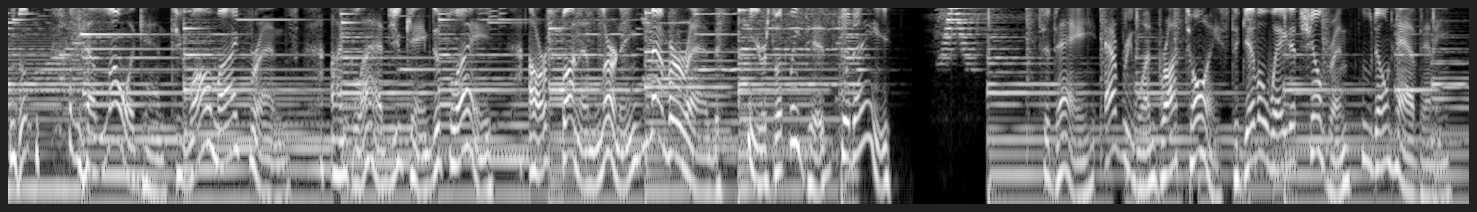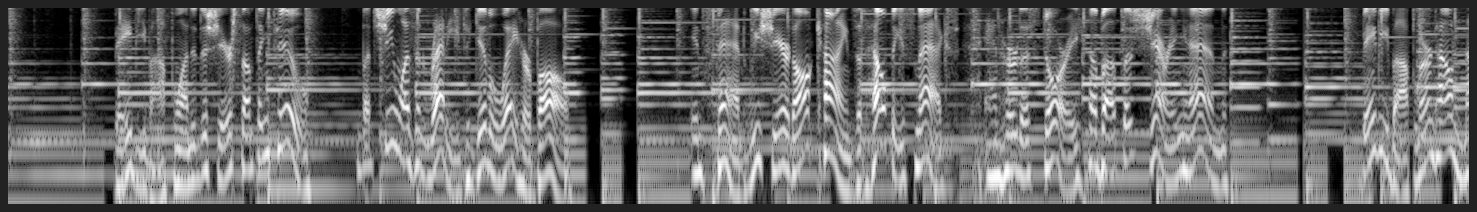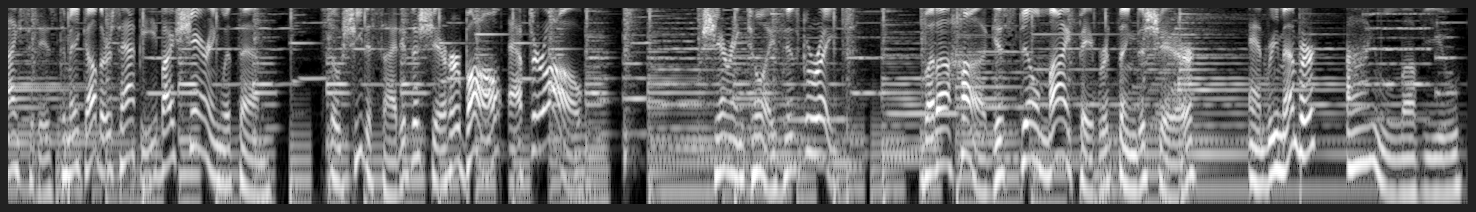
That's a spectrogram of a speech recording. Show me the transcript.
hello again to all my friends. I'm glad you came to play. Our fun and learning never end. Here's what we did today. Today, everyone brought toys to give away to children who don't have any. Baby Bop wanted to share something too, but she wasn't ready to give away her ball. Instead, we shared all kinds of healthy snacks and heard a story about the sharing hen. Baby Bop learned how nice it is to make others happy by sharing with them. So she decided to share her ball after all. Sharing toys is great, but a hug is still my favorite thing to share. And remember, I love you.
